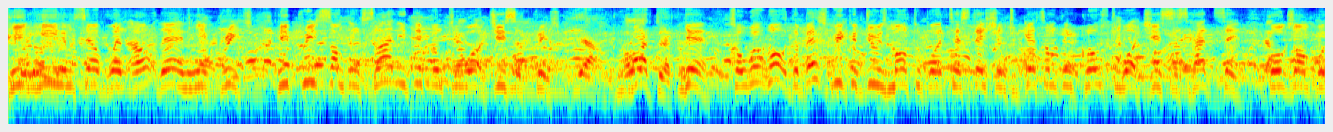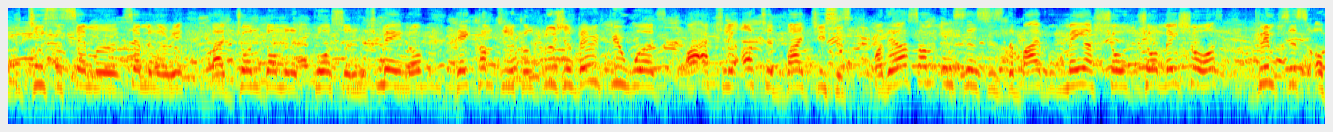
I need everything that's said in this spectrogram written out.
He, he himself went out there and he preached. He preached something slightly different to what Jesus preached. Yeah, a lot different. Yeah. So what, what the best we could do is multiple attestation to get something close to what Jesus had said. For example, the Jesus Seminary, by John Dominic Crossan, which may know, they come to the conclusion very few words are actually uttered by Jesus. But there are some instances the Bible may show, show may show us glimpses of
